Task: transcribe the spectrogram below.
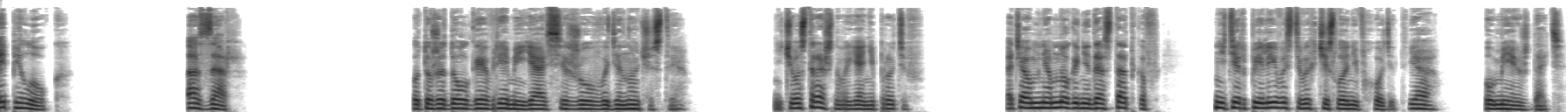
Эпилог. Азар. Вот уже долгое время я сижу в одиночестве. Ничего страшного, я не против. Хотя у меня много недостатков, нетерпеливость в их число не входит. Я умею ждать.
